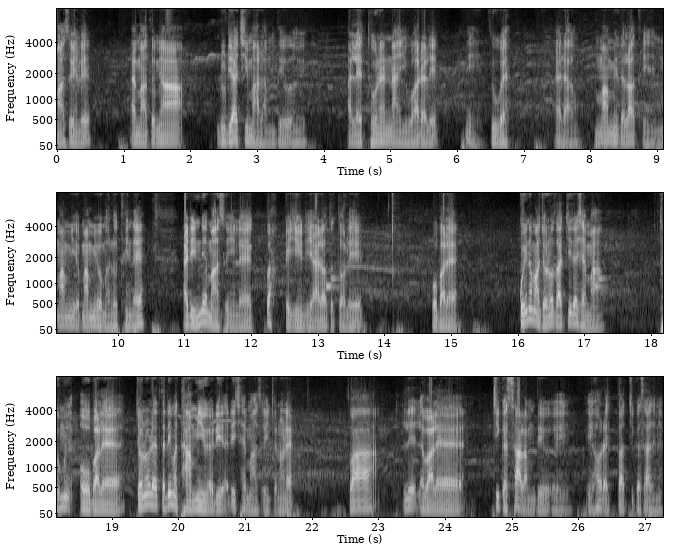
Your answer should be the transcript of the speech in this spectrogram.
မှာဆိုရင်လေအဲ့မှာသူများဒုတိယချီမာလာမသိဘူးအလဲထိုးနဲ့နိုင်ယူရတယ်လေအေးသူပဲအဲ့ဒါမမီတလောက်ထင်မမီမမီကိုမလို့ထင်တယ်အဲ့ဒီနှစ်မှာဆိုရင်လည်းပကရင်တရားတော့တော်တော်လေးဟိုပါလဲကွင်းထဲမှာကျွန်တော်သာကြည့်တဲ့ချိန်မှာသူမဟိုပါလဲကျွန်တော်လည်းတတိမထားမိဘူးအဲ့ဒီအဲ့ဒီချိန်မှာဆိုရင်ကျွန်တော်လည်းသွားလက်လ ည်းပါလဲကြည့်ကစားလာမသိဘူးအေးအေးဟုတ်တယ်သွားကြည့်ကစားတယ်နဲ့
